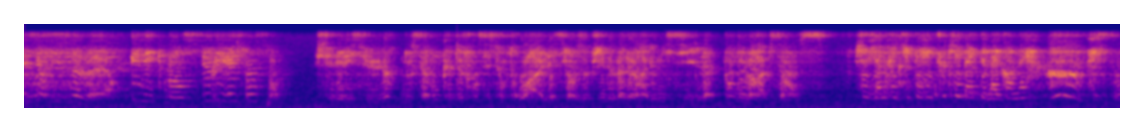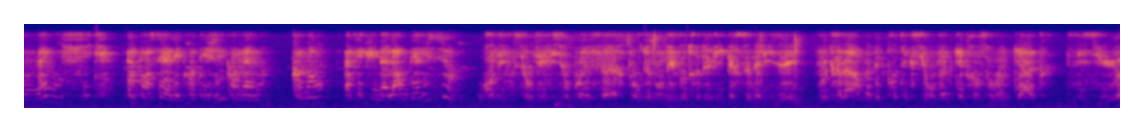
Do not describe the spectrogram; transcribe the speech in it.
16h19h. Uniquement sur Rire et chanson. Chez Vérissure, nous savons que deux Français sur trois laissent leurs objets de valeur à domicile pendant leur absence. Je viens de récupérer toutes les bagues de ma grand-mère. Oh, elles sont magnifiques. T'as pensé à les protéger quand même? Comment? Avec une alarme vérissure. Rendez-vous sur vérissure.fr pour demander votre devis personnalisé. Votre alarme avec protection 24 h sur 24. C'est sûr,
